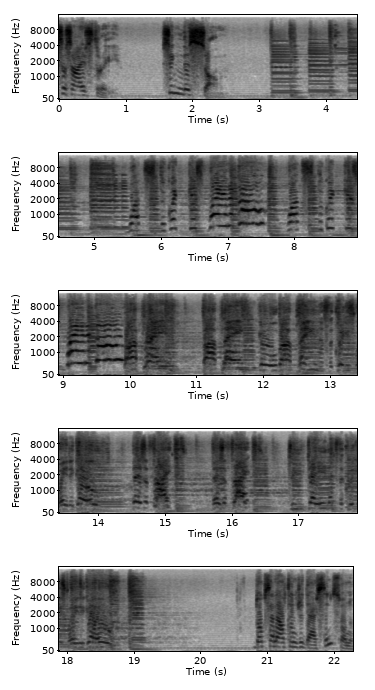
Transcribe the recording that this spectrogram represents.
Exercise 3. Sing this song. What's the quickest way to go? What's the quickest way to go? By plane, by plane, go by plane, that's the quickest way to go. There's a flight, there's a flight, today that's the quickest way to go. 96. dersin sonu.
